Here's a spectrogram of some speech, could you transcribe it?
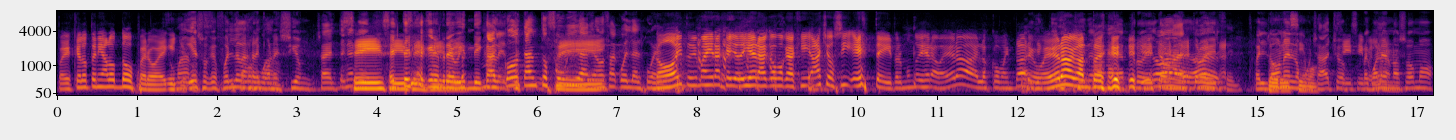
Pues es que lo tenía los dos, pero XY. humanos. Y eso que fue el de la humanos. reconexión. O sea, él tenía Sí, que, sí, él tenía sí, que sí. reivindicar Marcó tanto su Sí. vida que no se acuerda del juego. No, y tú imaginas que yo dijera como que aquí, hacho, sí, este, y todo el mundo dijera, mira, en los comentarios, Alguien que- Perdonen los muchachos. Sí, sí, Recuerden, no somos,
